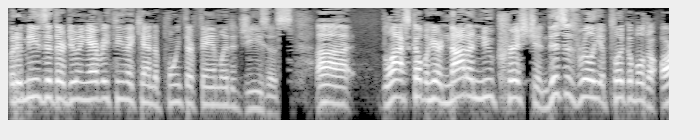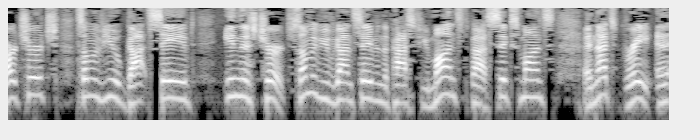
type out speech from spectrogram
But it means that they're doing everything they can to point their family to Jesus. Uh, the last couple here, not a new Christian. This is really applicable to our church. Some of you got saved in this church. Some of you have gotten saved in the past few months, the past six months, and that's great. And,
